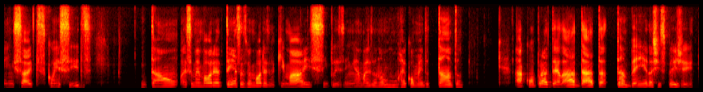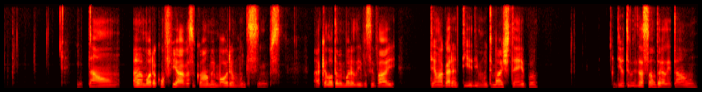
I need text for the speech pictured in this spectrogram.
em sites conhecidos. Então, essa memória tem essas memórias aqui mais simplesinha, mas eu não recomendo tanto a compra dela. A data também é da XPG. Então, é uma memória confiável, só que é uma memória muito simples. Aquela outra memória ali você vai ter uma garantia de muito mais tempo de utilização dela. Então,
